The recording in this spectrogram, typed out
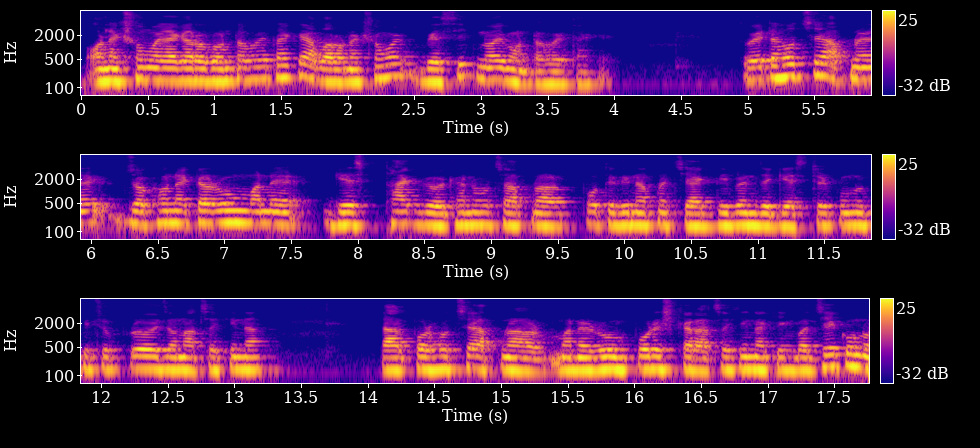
অনেক সময় এগারো ঘণ্টা হয়ে থাকে, আবার অনেক সময় বেসিক নয় ঘণ্টা হয়ে থাকে। তো এটা হচ্ছে আপনার যখন একটা রুম মানে গেস্ট থাকবে, ওইখানে হচ্ছে আপনার প্রতিদিন আপনি চেক দিবেন যে গেস্টের কোনো কিছু প্রয়োজন আছে কি না তারপর হচ্ছে আপনার মানে রুম পরিষ্কার আছে কি না কিংবা যে কোনো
